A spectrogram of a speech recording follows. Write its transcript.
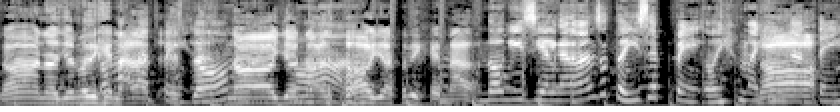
No, no, yo no dije nada. Este, oh no, yo no, no, yo no dije nada. Doggy, si el garbanzo te dice pe... imagínate.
